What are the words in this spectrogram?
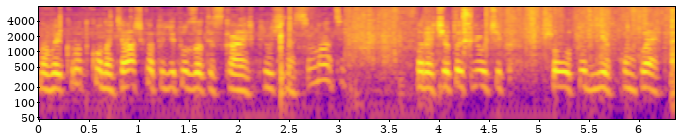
На викрутку, натяжка, тоді тут затискаєш ключ на 17. До речі, той ключик, що тут є в комплекті.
